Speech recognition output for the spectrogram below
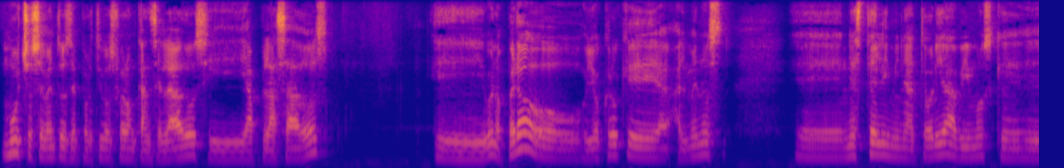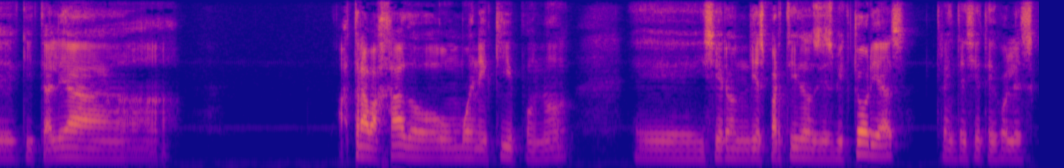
muchos eventos deportivos fueron cancelados y aplazados. Y bueno, pero yo creo que al menos eh, en esta eliminatoria vimos que, Italia ha trabajado un buen equipo, ¿no? Eh, hicieron 10 partidos, 10 victorias, 37 goles,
